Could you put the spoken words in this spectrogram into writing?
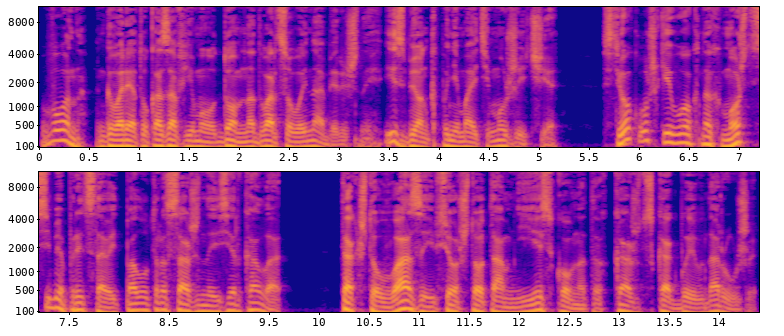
«Вон», — говорят, указав ему дом на Дворцовой набережной, избенка, понимаете, мужичья. Стеклушки в окнах, можете себе представить полуторасаженные зеркала. Так что вазы и все, что там не есть в комнатах, кажутся как бы внаружи.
